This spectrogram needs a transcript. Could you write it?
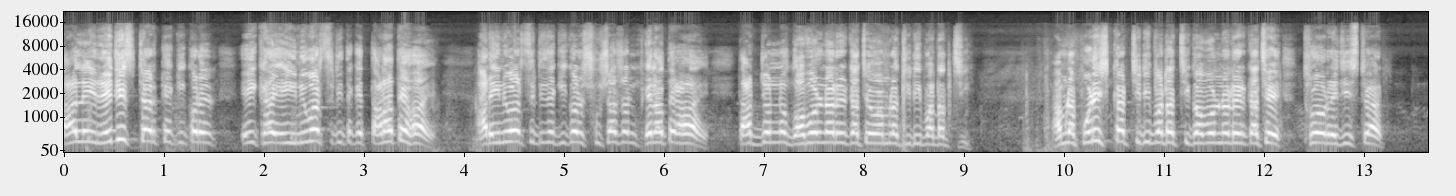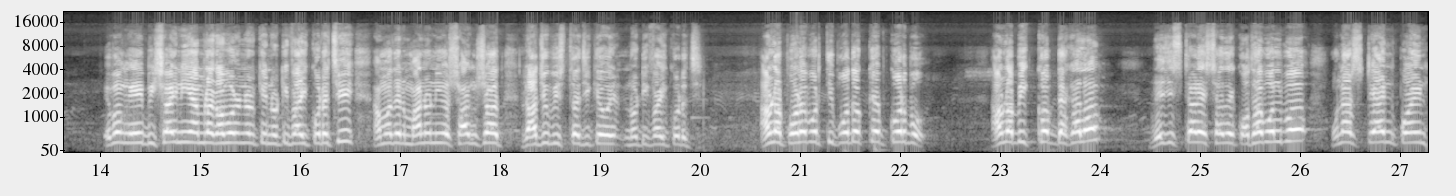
তাহলে এই রেজিস্টারকে কী করে এই এই ইউনিভার্সিটি থেকে তাড়াতে হয়? আর ইউনিভার্সিটিতে কী করে সুশাসন ফেরাতে হয়? তার জন্য গভর্নরের কাছেও আমরা চিঠি পাঠাচ্ছি। আমরা পরিষ্কার চিঠি পাঠাচ্ছি গভর্নরের কাছে থ্রো রেজিস্টার। এবং এই বিষয় নিয়ে আমরা গভর্নরকে নোটিফাই করেছি। আমাদের মাননীয় সাংসদ রাজু বিস্তাজিকেও নোটিফাই করেছি। আমরা পরবর্তী পদক্ষেপ করব। আমরা বিক্ষোভ দেখালাম রেজিস্টারের সাথে কথা বলব ওনার স্ট্যান্ড পয়েন্ট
